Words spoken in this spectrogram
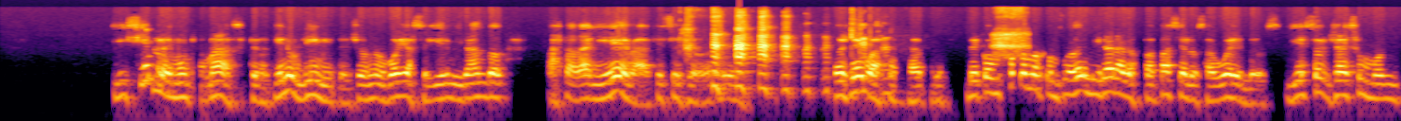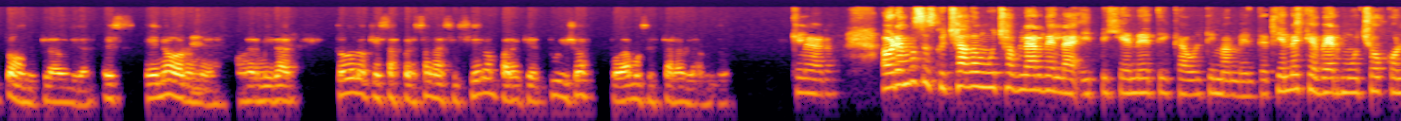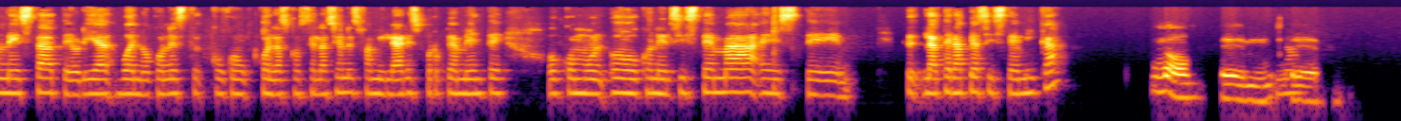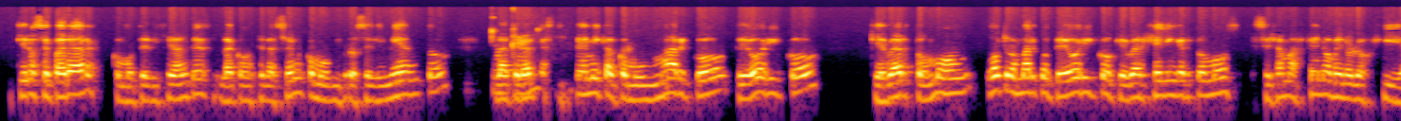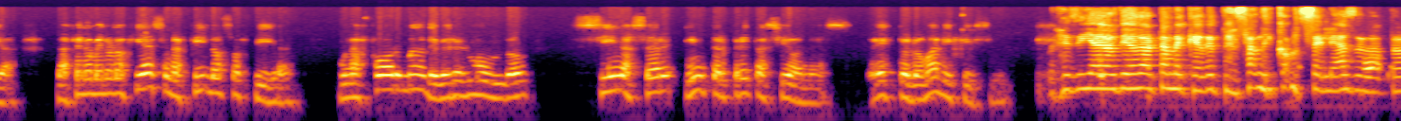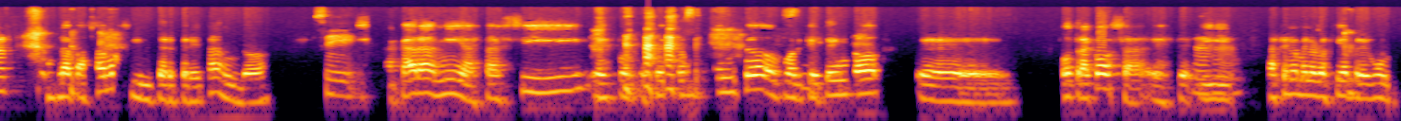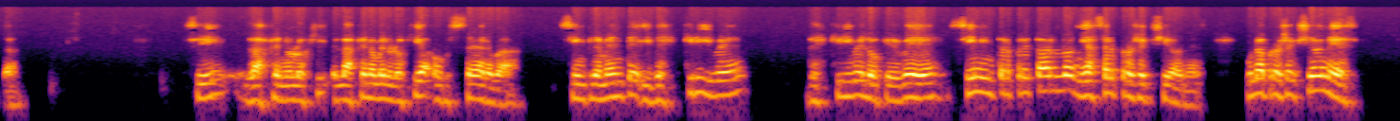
Y siempre hay mucho más, pero tiene un límite. Yo no voy a seguir mirando hasta Dan y Eva, qué sé yo. No llego hasta acá. Me conformo con poder mirar a los papás y a los abuelos. Y eso ya es un montón, Claudia. Es enorme poder mirar todo lo que esas personas hicieron para que tú y yo podamos estar hablando. Claro. Ahora hemos escuchado mucho hablar de la epigenética últimamente. Tiene que ver mucho con esta teoría, bueno, con, con, las constelaciones familiares propiamente o, como, o con el sistema, este, la terapia sistémica. No, em, eh, quiero separar, como te dije antes, la constelación como un procedimiento, la terapia sistémica como un marco teórico que Bert tomó, otro marco teórico que Bert Hellinger tomó se llama fenomenología. La fenomenología es una filosofía, una forma de ver el mundo sin hacer interpretaciones. Esto es lo más difícil. Sí, ya ahorita me quedé pensando en cómo se le hace, doctor. La pasamos interpretando. Sí. la cara mía está así, es porque estoy contento o porque tengo eh, otra cosa. Este, y la fenomenología pregunta. ¿sí? La, la fenomenología observa simplemente y describe, describe lo que ve sin interpretarlo ni hacer proyecciones. Una proyección es,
